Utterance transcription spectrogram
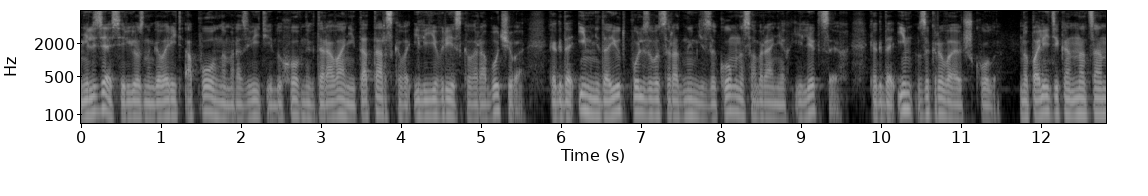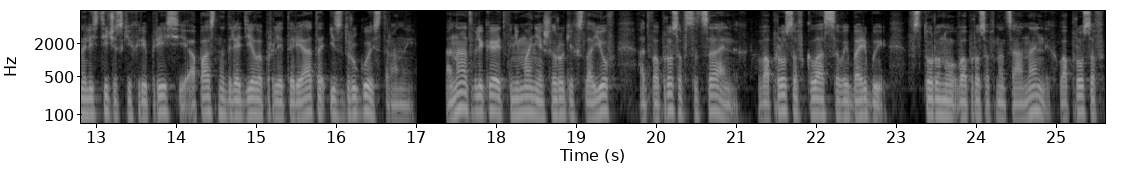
Нельзя серьёзно говорить о полном развитии духовных дарований татарского или еврейского рабочего, когда им не дают пользоваться родным языком на собраниях и лекциях, когда им закрывают школы. Но политика националистических репрессий опасна для дела пролетариата и с другой стороны. Она отвлекает внимание широких слоёв от вопросов социальных, вопросов классовой борьбы в сторону вопросов национальных, вопросов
